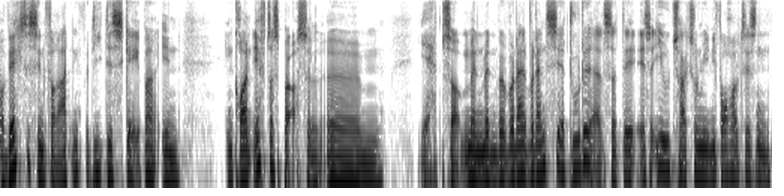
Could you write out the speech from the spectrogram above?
at vækste sin forretning, fordi det skaber en, en grøn efterspørgsel. Øhm, ja, så, men, men hvordan, hvordan ser du det, altså, det, altså EU-taksonomien i forhold til sådan,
